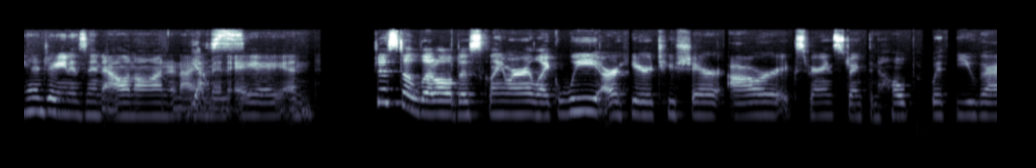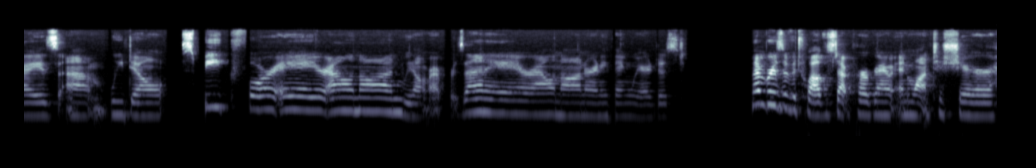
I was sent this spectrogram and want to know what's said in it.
Hannah Jane is in Al Anon and I am in AA. And just a little disclaimer like, we are here to share our experience, strength, and hope with you guys. Um, we don't speak for AA or Al Anon, we don't represent AA or Al Anon or anything. We are just members of a 12 step program and want to share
